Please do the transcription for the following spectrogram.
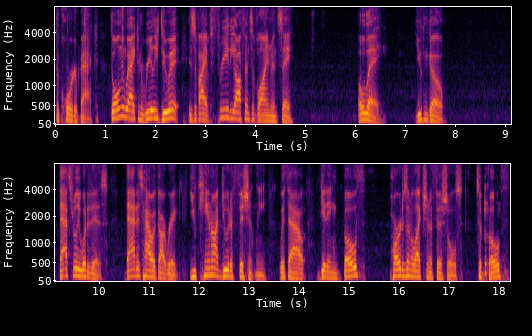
the quarterback. The only way I can really do it is if I have three of the offensive linemen say, Ole, you can go. That's really what it is. That is how it got rigged. You cannot do it efficiently without getting both partisan election officials to both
